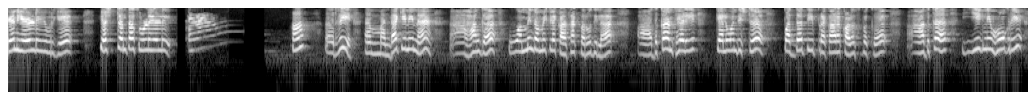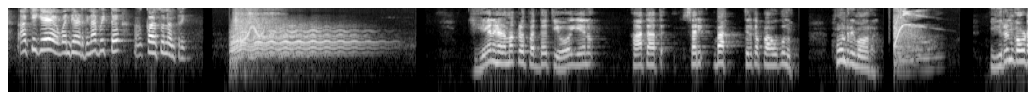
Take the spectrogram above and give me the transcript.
ಏನ್ ಹೇಳಿ ಇವ್ರಿಗೆ? ಎಷ್ಟಂತ ಸುಳ್ಳು ಹೇಳಿ. ರೀ ಮಂದಾಕಿನಿನ ಹಂಗ ಒಮ್ಮಿಂದೊಮ್ಮಿಗೆ ಕಳ್ಸಕ್ ಬರೋದಿಲ್ಲ. ಅದಕ್ಕೆ ಅಂತ ಹೇಳಿ ಕೆಲವೊಂದಿಷ್ಟು ಪದ್ಧತಿ ಪ್ರಕಾರ ಕಳಿಸ್ಬೇಕು. ಅದಕ್ಕೆ ಈಗ ನೀವು ಹೋಗ್ರಿ, ಆಕಿಗೆ ಒಂದೆರಡು ದಿನ ಬಿಟ್ಟು ಕಳ್ಸೋಣಂತ್ರಿ ಏನು ಹೆಣ್ಮಕ್ಳ ಪದ್ಧತಿಯೋ ಏನು. ಆತಾತ ಸರಿ, ಬಾ ತಿರ್ಕಪ್ಪ ಹೋಗುನು. ಹ್ಞೂನ್ರಿ ಮಾವ್ರ. ಈರನ್ ಗೌಡ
